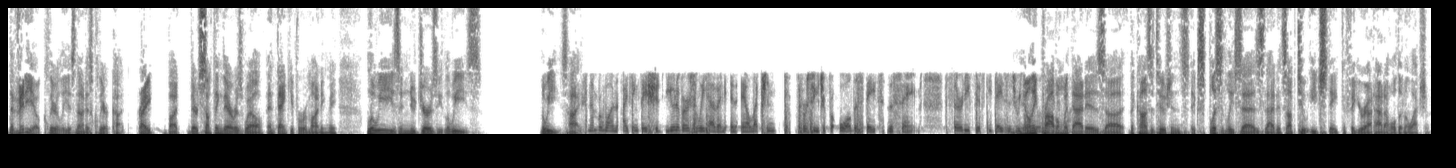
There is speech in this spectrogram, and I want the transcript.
The video clearly is not as clear cut, right? But there's something there as well. And thank you for reminding me. Louise in New Jersey. Louise. Louise, hi. Number one, I think they should universally have an, an election procedure for all the states the same. 30, 50 days is ridiculous. The only problem with that is uh, the Constitution explicitly says that it's up to each state to figure out how to hold an election.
